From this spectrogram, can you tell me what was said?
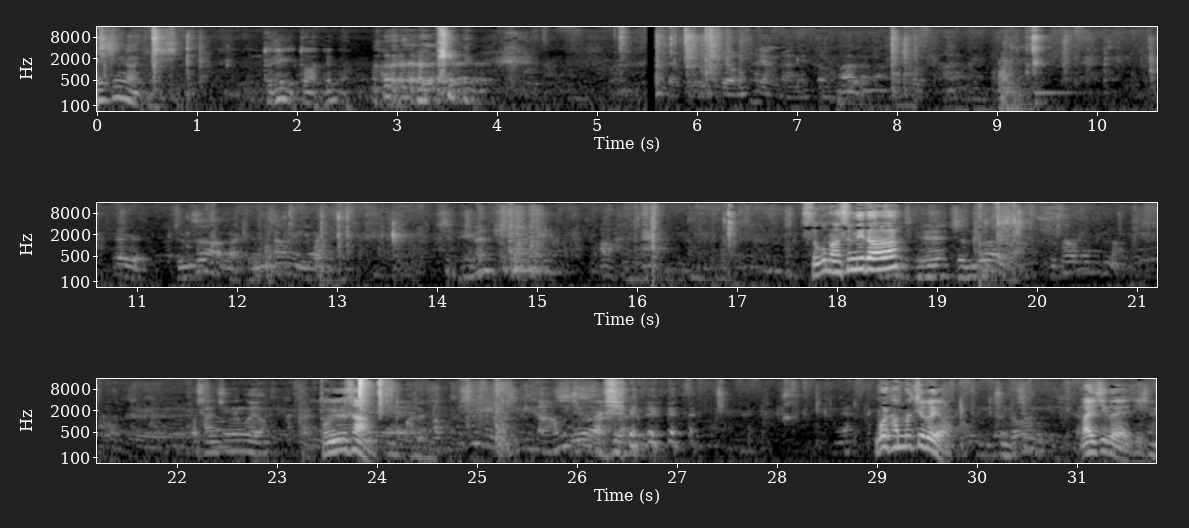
찍는 게 드릴이 또안 된다. 영사령관 했던 맞아 맞아. 여기 정상화가 경상인가? 수고 많습니다. 수사본부나. 사진 찍는 거요? 동영상. 한번 찍어야지. 뭘 한 번 찍어요? 많이 찍어야지.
